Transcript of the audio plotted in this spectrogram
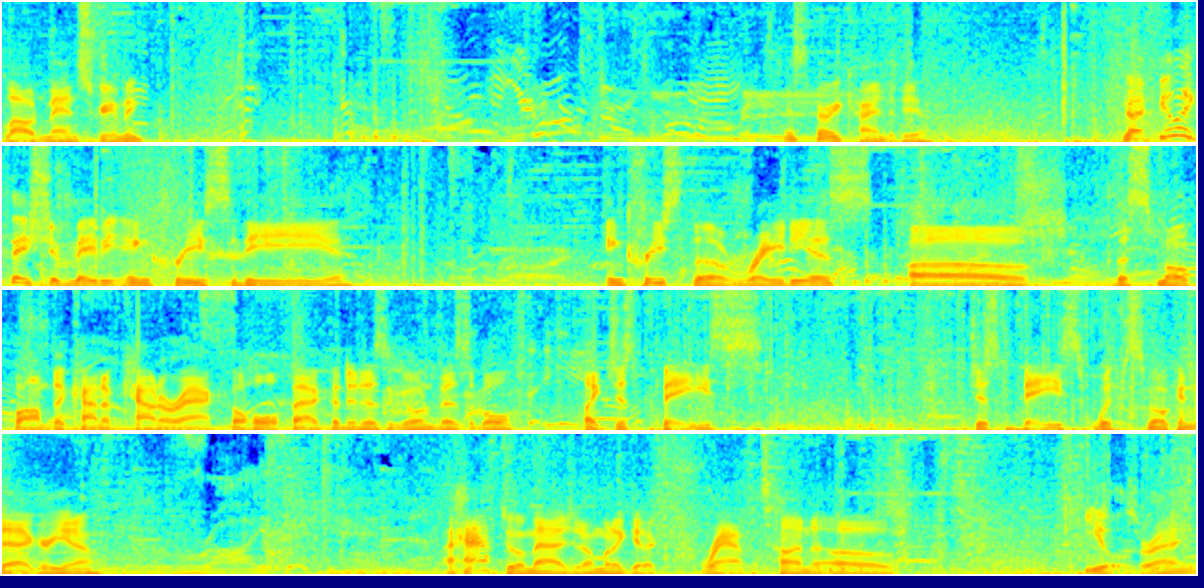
Loud man screaming. That's very kind of you. Now, I feel like they should maybe increase the increase the radius of the smoke bomb to kind of counteract the whole fact that it doesn't go invisible. Like just base, just base with smoke and dagger, you know? I have to imagine I'm going to get a crap ton of heals, right?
